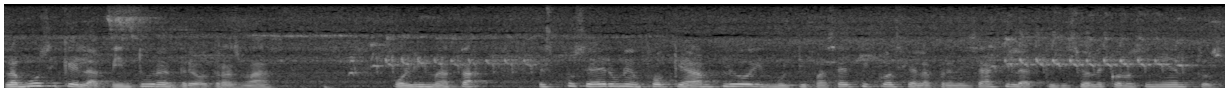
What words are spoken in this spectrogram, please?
la música y la pintura, entre otras más. Polímata es poseer un enfoque amplio y multifacético hacia el aprendizaje y la adquisición de conocimientos.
